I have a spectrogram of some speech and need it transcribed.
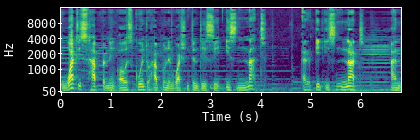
what is happening or is going to happen in Washington, D.C. is not, I repeat, is not an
